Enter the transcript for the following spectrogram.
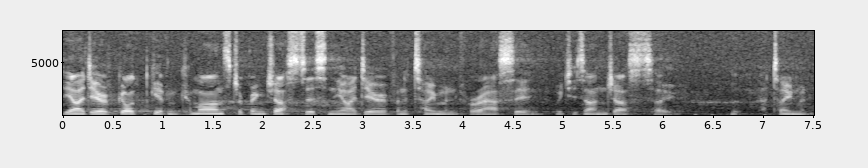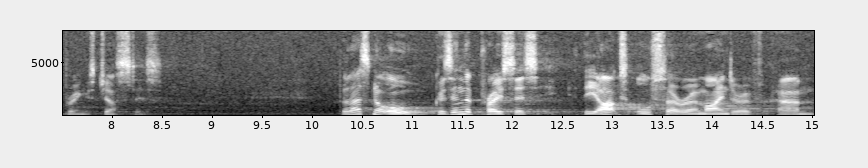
The idea of God given commands to bring justice and the idea of an atonement for our sin, which is unjust, so atonement brings justice. But that's not all, because in the process, the ark's also a reminder of um,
